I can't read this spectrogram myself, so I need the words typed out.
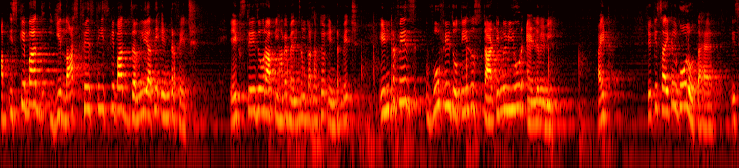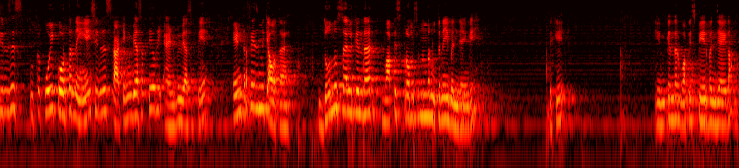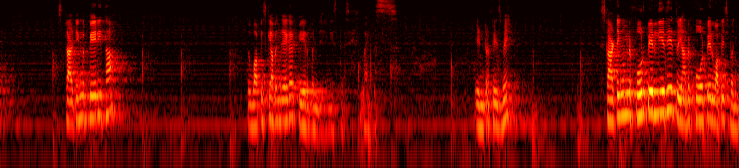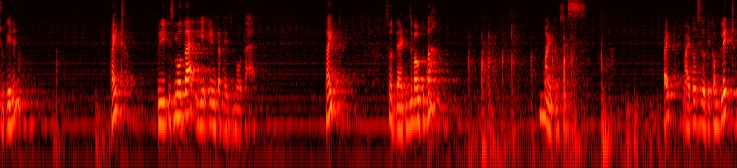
अब इसके बाद ये लास्ट फ़ेज़ थी, इसके बाद जर्नली आती है इंटरफेज एक स्टेज और आप यहाँ पे मेंशन कर सकते हो इंटरफेज इंटरफेज वो फ़ेज़ होती है जो स्टार्टिंग में भी हो और एंड में भी राइट क्योंकि साइकिल गोल होता है। इसी वजह से उसका कोई कोरतर नहीं है, इसी वजह से स्टार्टिंग में भी आ सकती है और एंड में भी आ सकती है। इंटरफेज में क्या होता है? दोनों सेल के अंदर वापस क्रोमोसोम नंबर उतने ही बन जाएँगे। देखिए, इनके अंदर वापस पेयर बन जाएगा। स्टार्टिंग में पेयर ही था। तो वापस क्या बन जाएगा? पेयर बन जाएँगे इस तरह से लाइक दिस इंटरफेस में। स्टार्टिंग में हमने फोर पेयर लिए थे तो यहाँ पे फोर पेयर वापस बन चुके हैं। राइट तो ये किसमें होता है? ये इंटरफेस में होता है। Right so that is about the mitosis right mitosis होती कंप्लीट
